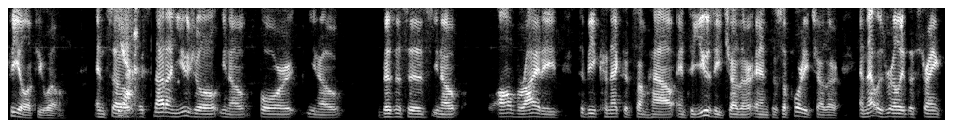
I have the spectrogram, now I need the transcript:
feel, if you will. And so yeah. it's not unusual, you know, for, you know, businesses, you know, all variety to be connected somehow and to use each other and to support each other. And that was really the strength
